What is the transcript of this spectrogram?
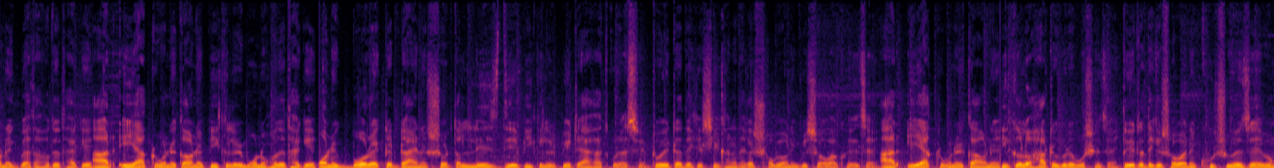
অনেক ব্যথা হতে থাকে, আর এই আক্রমণের কারণে পিকেলের মনে হতে থাকে, অনেক বড় একটা ডাইনোসর তার লেজ দিয়ে পিকেলের পেটে আঘাত করেছে। তো এটা দেখে সেখানে থাকা সবাই অনেক বেশি অবাক হয়ে যায়। আর এই আক্রমণের কারণে পিকেলও হাঁটু করে বসে যায়। তো এটা দেখে সবাই অনেক খুশি হয়ে যায় এবং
